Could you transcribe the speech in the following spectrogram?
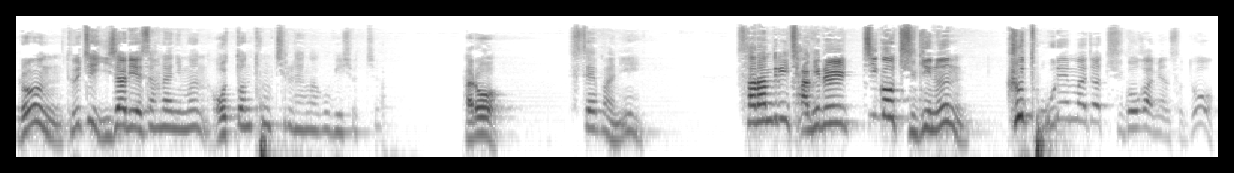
여러분, 도대체 이 자리에서 하나님은 어떤 통치를 행하고 계셨죠? 바로 스테반이 사람들이 자기를 찍어 죽이는 그 돌에 맞아 죽어가면서도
